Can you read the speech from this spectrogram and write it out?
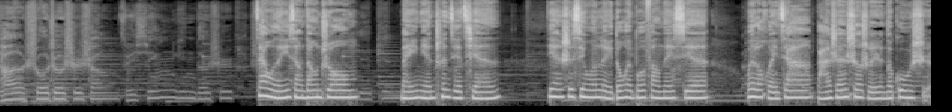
他说，这世上最幸运的是在我的印象当中，每一年春节前，电视新闻里都会播放那些为了回家跋山涉水人的故事。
